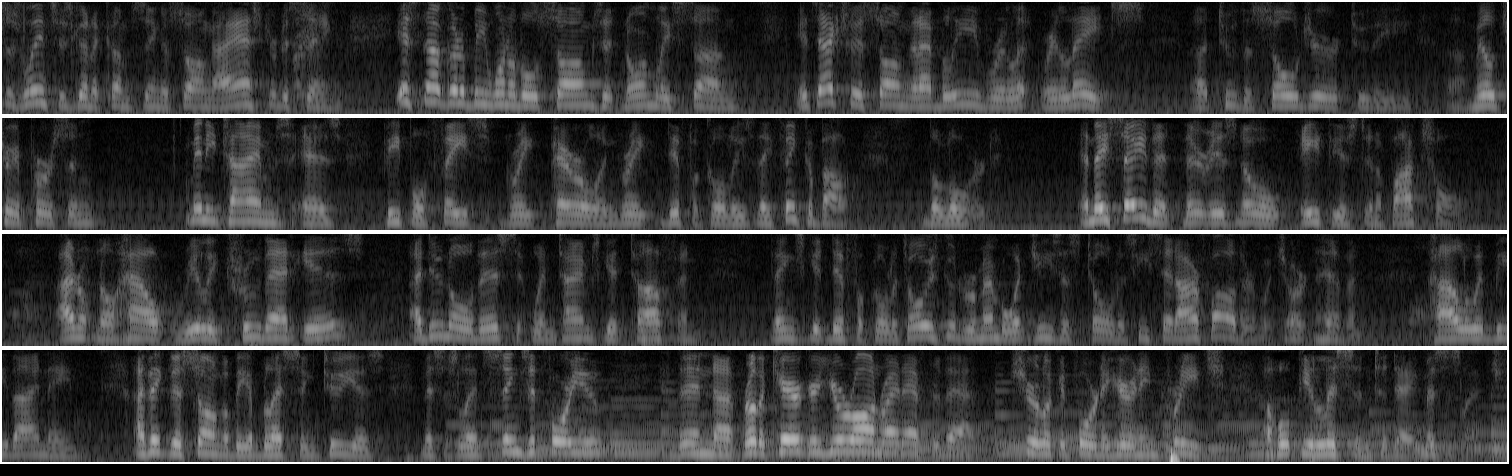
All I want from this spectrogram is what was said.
Mrs. Lynch is going to come sing a song I asked her to sing. It's not going to be one of those songs that normally sung. It's actually a song that I believe rela- relates uh, to the soldier, to the uh, military person. Many times, as people face great peril and great difficulties, they think about the Lord. And they say that there is no atheist in a foxhole. I don't know how really true that is. I do know this that when times get tough and things get difficult, it's always good to remember what Jesus told us. He said, Our Father, which art in heaven, hallowed be thy name. I think this song will be a blessing to you as Mrs. Lynch sings it for you. And then, uh, Brother Carriger, you're on right after that. Sure looking forward to hearing him preach. I hope you listen today. Mrs. Lynch.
